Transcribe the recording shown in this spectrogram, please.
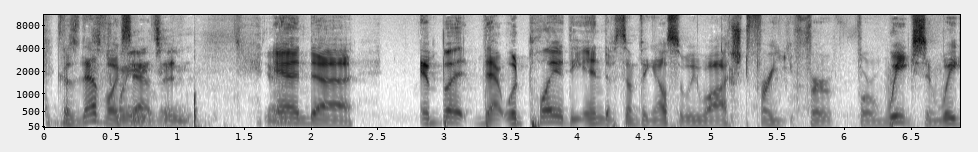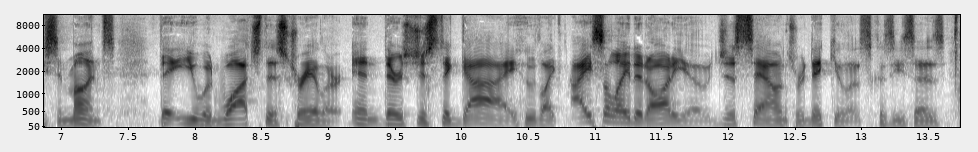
because Netflix has it. 2018. Yeah. And uh, but that would play at the end of something else that we watched for for for weeks and weeks and months. That you would watch this trailer, and there's just a guy who like isolated audio just sounds ridiculous because he says.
